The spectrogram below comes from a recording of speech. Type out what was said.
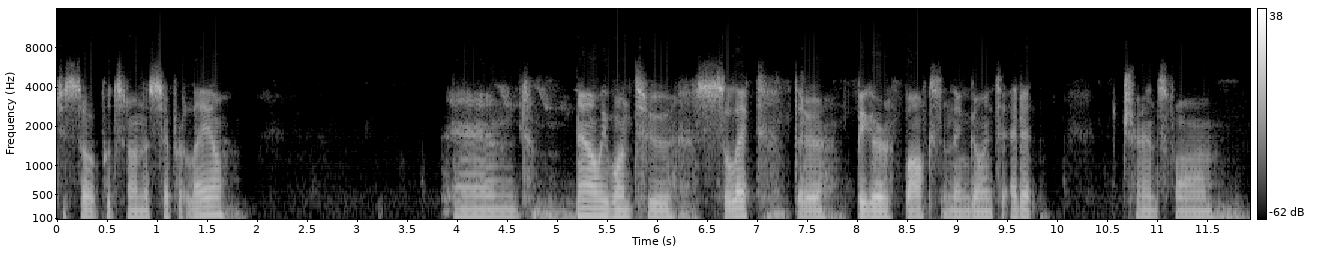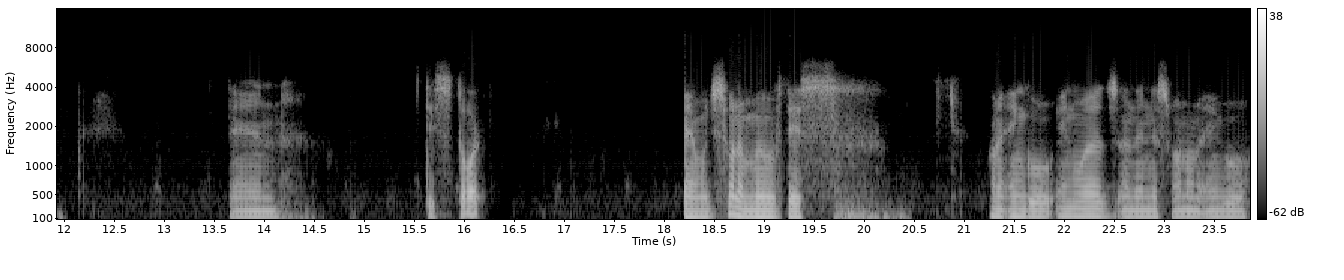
just so it puts it on a separate layer. And now we want to select the bigger box and then go into edit, transform, then distort. And we just want to move this on an angle inwards and then this one on an angle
